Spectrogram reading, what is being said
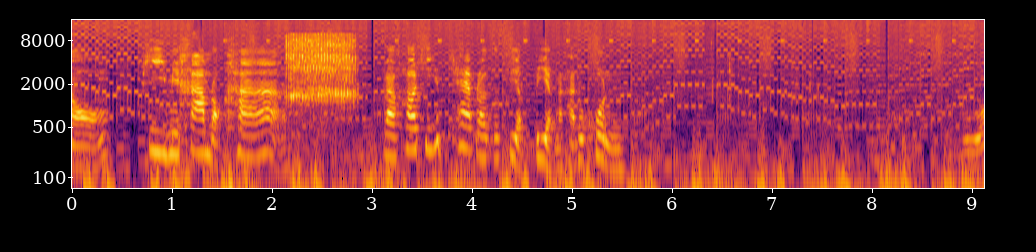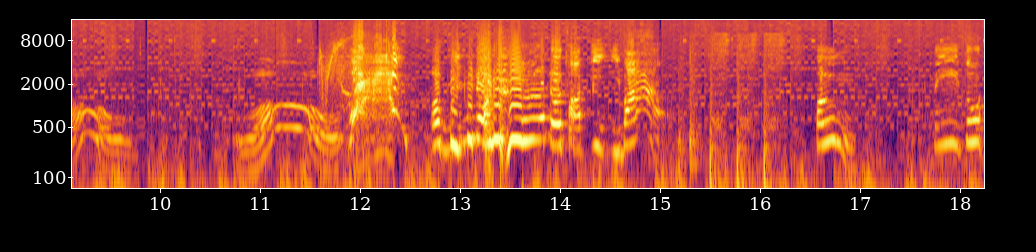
น้อง พี่ไม่ข้ามหรอกค่ะเราเข้าที่แคบๆเราจะเสียบเปียกนะคะทุกคน ว้าว ว้าวว้ายเอาบิงไม่โดนเฮือโดนสอดอีกอีบ้า ปึ้ง ตีสุด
